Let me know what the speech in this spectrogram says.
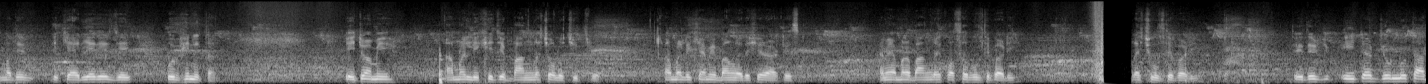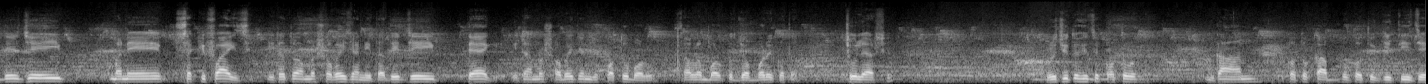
আমাদের এই ক্যারিয়ারের যে অভিনেতা এটা আমি আমরা লিখি যে বাংলা চলচ্চিত্র। আমরা লিখি আমি বাংলাদেশের আর্টিস্ট আমি আমার বাংলায় কথা বলতে পারি, বাংলায় চলতে পারি। তো এদের এইটার জন্য তাদের যেই মানে স্যাক্রিফাইস এটা তো আমরা সবাই জানি, তাদের যেই ত্যাগ, এটা আমরা সবাই জানি যে কত বড়, সালাম, বরকত, জব্বরের কথা চলে আসে। রচিত হয়েছে কত গান, কত কাব্য, কত গীতি যে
